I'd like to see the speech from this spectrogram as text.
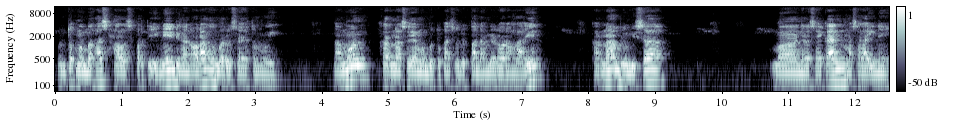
untuk membahas hal seperti ini dengan orang yang baru saya temui. Namun, karena saya membutuhkan sudut pandang dari orang lain, karena belum bisa menyelesaikan masalah ini.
